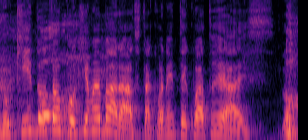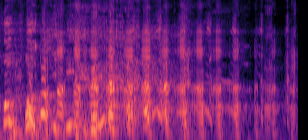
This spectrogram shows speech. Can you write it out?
No Kindle tá um pouquinho mais barato, tá 44 reais. Um pouquinho.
